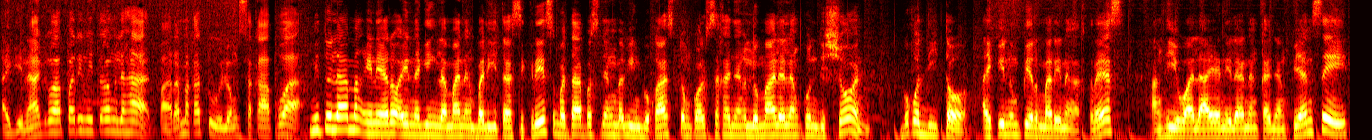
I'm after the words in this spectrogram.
ay ginagawa pa rin ito ang lahat para makatulong sa kapwa. Nito lamang Enero ay naging laman ng balita si Chris matapos niyang maging bukas tungkol sa kanyang lumalalang kondisyon. Bukod dito, ay kinumpirma rin ng aktres ang hiwalayan nila ng kanyang fiancé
